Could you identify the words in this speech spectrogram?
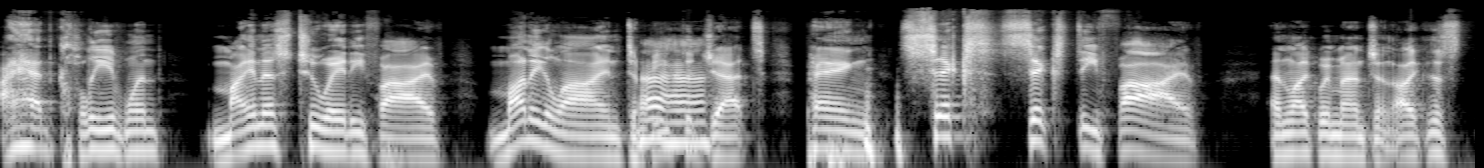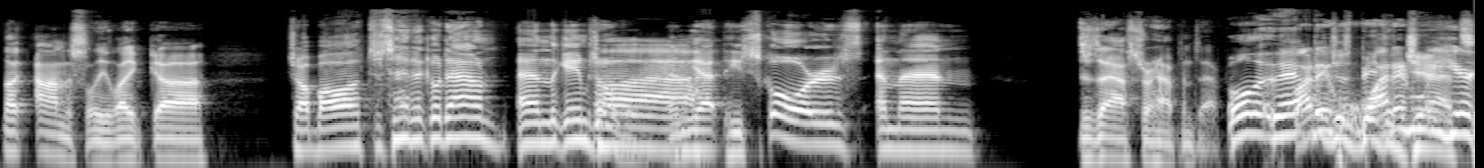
I had Cleveland minus 285, money line to beat Uh-huh. the Jets, paying 665. And like we mentioned, like this, like honestly, like uh Chabala just had to go down and the game's over. Ah. And yet he scores and then disaster happens after. Well, they have Why, did, just beat why the didn't Jets we hear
